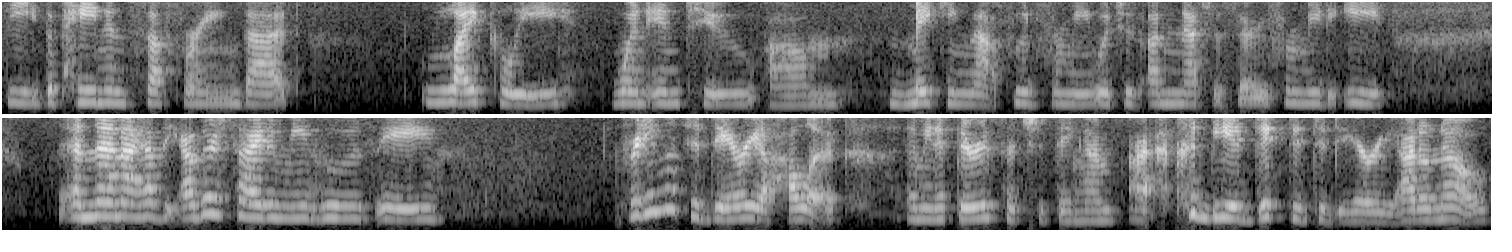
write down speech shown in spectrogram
the, the pain and suffering that likely went into um, making that food for me, which is unnecessary for me to eat. And then I have the other side of me who's a pretty much a dairyaholic. I mean, if there is such a thing, I'm I could be addicted to dairy. I don't know.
